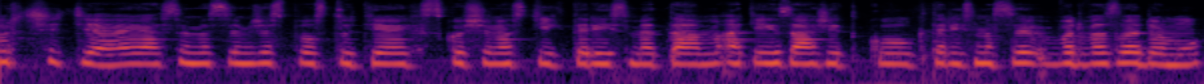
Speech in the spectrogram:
Určitě, já si myslím, že spoustu těch zkušeností, které jsme tam a těch zážitků, které jsme si odvezli domů,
